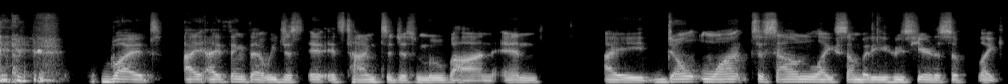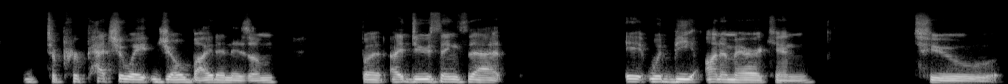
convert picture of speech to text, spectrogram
but I, I think that we just it, it's time to just move on and i don't want to sound like somebody who's here to like to perpetuate joe bidenism but i do think that it would be un-american to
